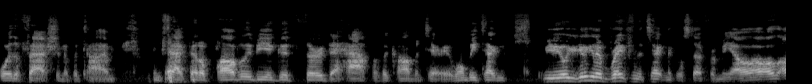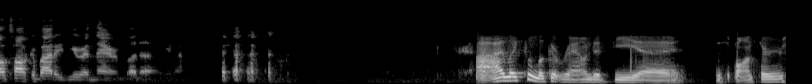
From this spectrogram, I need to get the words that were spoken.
or the fashion of the time. In fact, that'll probably be a good third to half of the commentary. It won't be tech. You're going to get a break from the technical stuff from me. I'll, I'll, I'll talk about it here and there, but uh, you know. I I like to look around at the uh, the sponsors.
